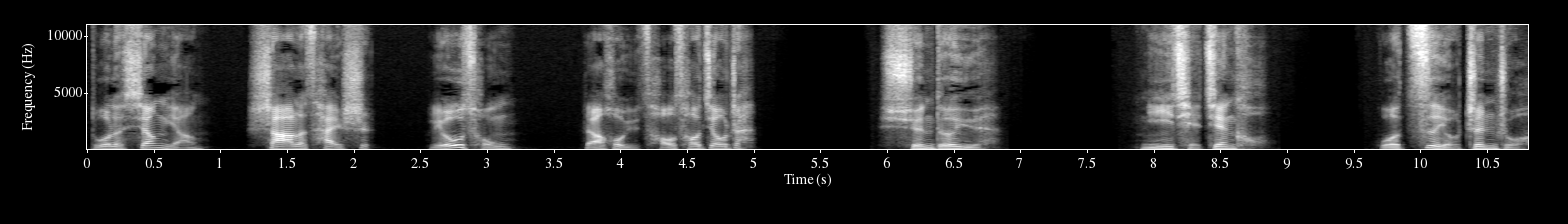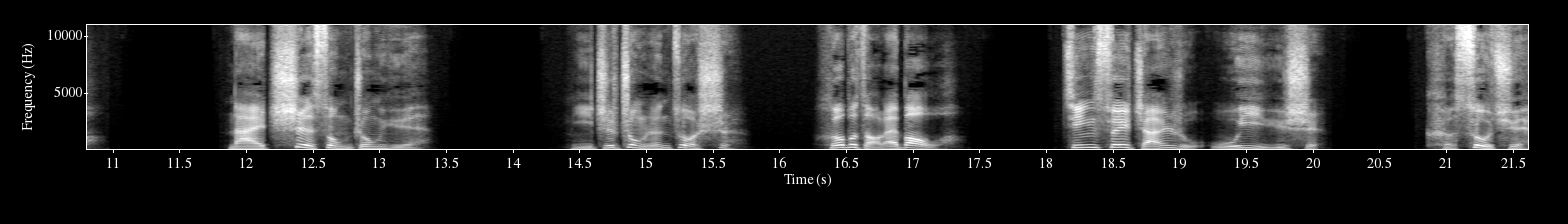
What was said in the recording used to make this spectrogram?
夺了襄阳，杀了蔡氏、刘琮，然后与曹操交战。”玄德曰：“你且缄口，我自有斟酌。”乃斥宋忠曰。你知众人做事，何不早来报我？今虽斩汝，无益于事，可速去。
